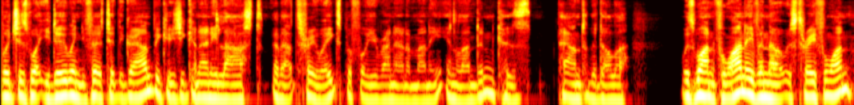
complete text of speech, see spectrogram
which is what you do when you first hit the ground because you can only last about three weeks before you run out of money in London because pound to the dollar was one for one, even though it was three for one,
